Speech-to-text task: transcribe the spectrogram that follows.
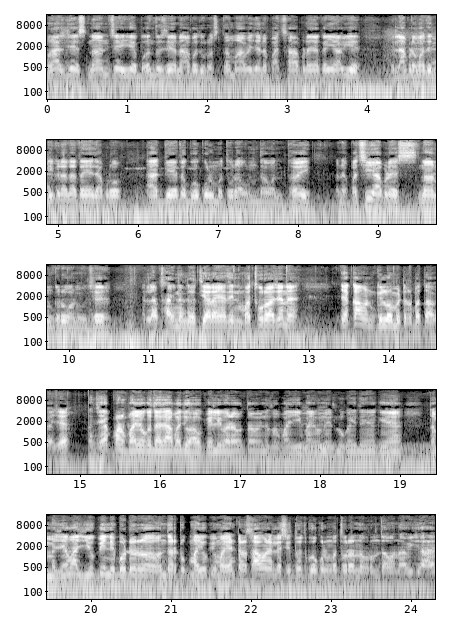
માસ જે સ્નાન છે એ બંધ છે અને આ બધું રસ્તામાં આવે છે ને પાછા આપણે અહીંયા કંઈ આવીએ એટલે આપણે માંથી નીકળ્યા હતા ત્યાં જ આપણો આ જે તો ગોકુલ મથુરા વૃંદાવન થઈ અને પછી આપણે સ્નાન કરવાનું છે. એટલે ફાઇનલી અત્યારે અહીંયાથી મથુરા છે ને એકાવન કિલોમીટર બતાવે છે. જે પણ ભાઈઓ કદાચ આ બાજુ આવ પહેલી વાર આવતા હોય ને તો ભાઈ એ ભાઈઓને એટલું કહી દઈએ કે તમે જેવા જ યુપીની બોર્ડર અંદર ટૂંકમાં યુપીમાં એન્ટર થાવ ને એટલે સીધું જ ગોકુલ મથુરાનું વૃંદાવન આવી જાય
